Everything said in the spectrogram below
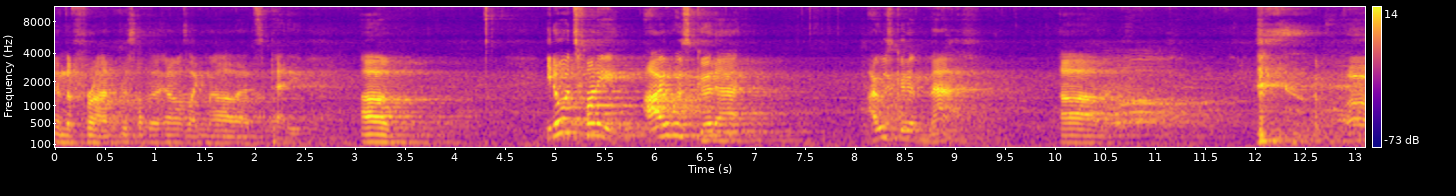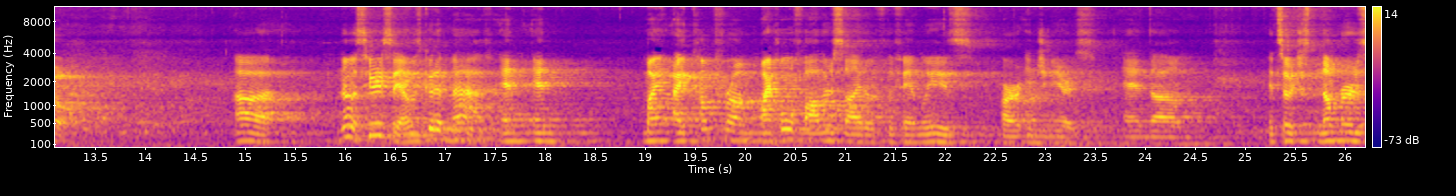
in the front or something. And I was like, no, that's petty. Um, you know what's funny? I was good at I was good at math. Whoa. Uh, no, seriously, I was good at math, and and my I come from my whole father's side of the family is are engineers, and um, and so just numbers.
